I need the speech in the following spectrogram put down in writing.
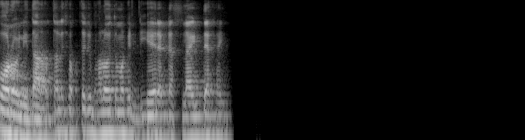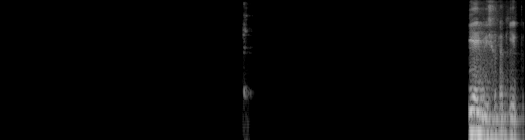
করোইনি দাঁড়াও। তাহলে সব থেকে ভালো হয় তোমাকে ডি এর একটা স্লাইড দেখাই। এই বিষয়টা কি? একটু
